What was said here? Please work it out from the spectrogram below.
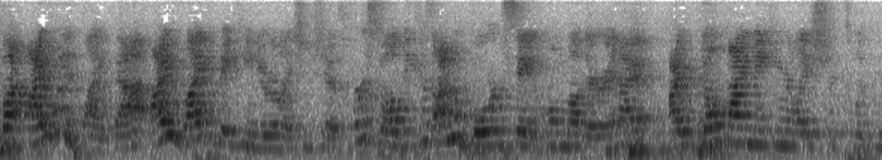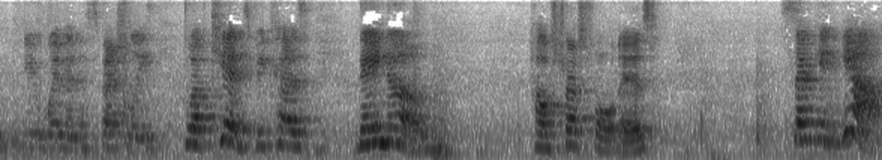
But I wouldn't like that. I like making new relationships. First of all, because I'm a bored stay-at-home mother, and I, I don't mind making relationships with new women, especially who have kids, because they know how stressful it is. Second, yeah,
